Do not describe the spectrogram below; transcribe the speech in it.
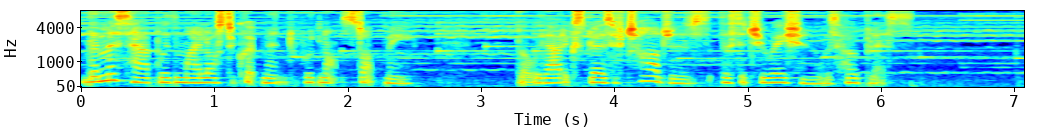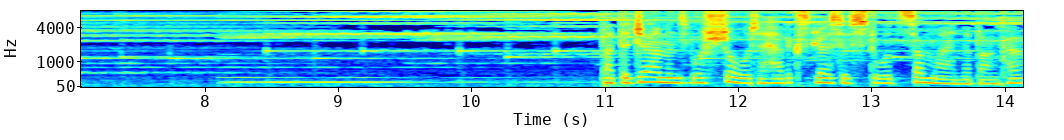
The mishap with my lost equipment would not stop me, but without explosive charges, the situation was hopeless. But the Germans were sure to have explosives stored somewhere in the bunker.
